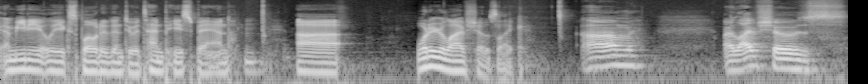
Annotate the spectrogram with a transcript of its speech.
immediately exploded into a 10 piece band. Uh, what are your live shows like? Um, our live shows.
